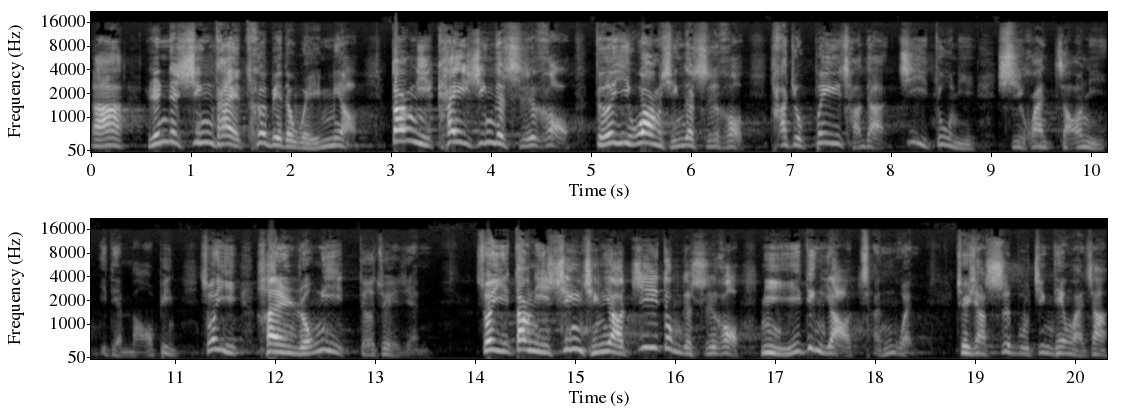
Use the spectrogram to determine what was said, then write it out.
啊，人的心态特别的微妙。当你开心的时候，得意忘形的时候，他就非常的嫉妒你，喜欢找你一点毛病，所以很容易得罪人。所以，当你心情要激动的时候，你一定要沉稳。就像师父今天晚上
